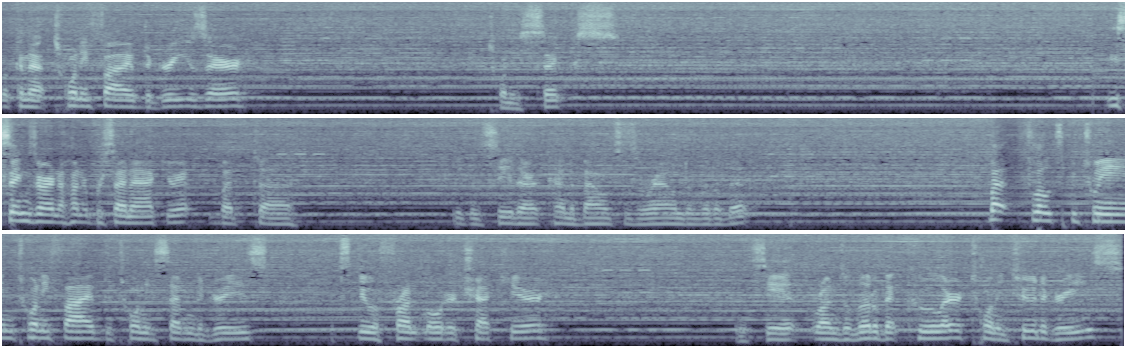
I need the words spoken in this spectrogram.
looking at 25 degrees there. 26. These things aren't 100% accurate, but uh, you can see there it kind of bounces around a little bit but floats between 25 to 27 degrees. Let's do a front motor check here. You can see it runs a little bit cooler, 22 degrees.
